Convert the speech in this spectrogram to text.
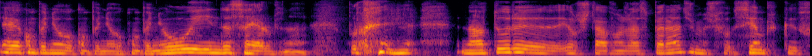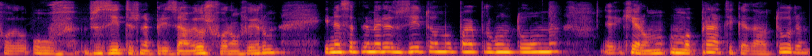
É, acompanhou, acompanhou, acompanhou e ainda serve, não é? Porque na, altura eles estavam já separados, mas foi, sempre que foi, houve visitas na prisão, eles foram ver-me. E nessa primeira visita, o meu pai perguntou-me, eh, que era um, uma prática da altura,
